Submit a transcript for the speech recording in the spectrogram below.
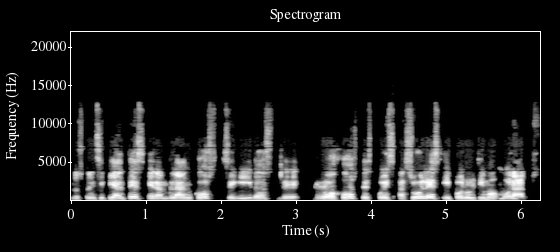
Los principiantes eran blancos, seguidos de rojos, después azules y por último morados.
